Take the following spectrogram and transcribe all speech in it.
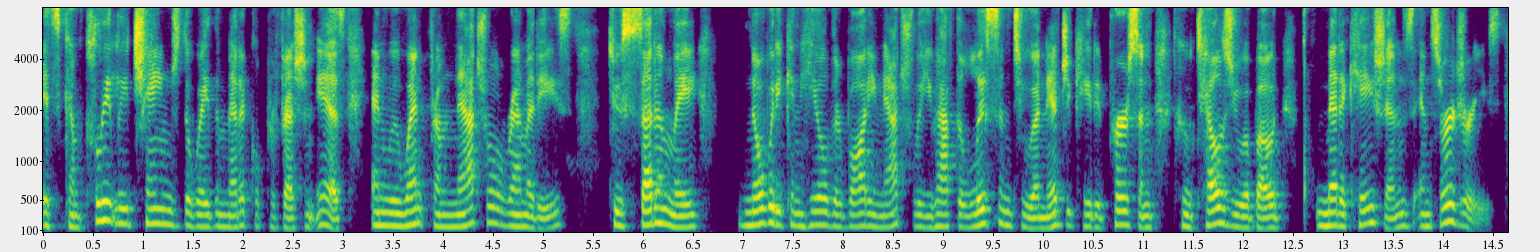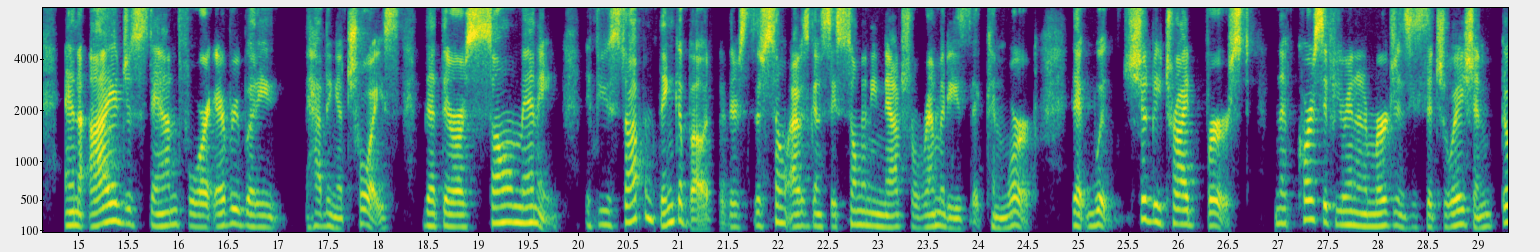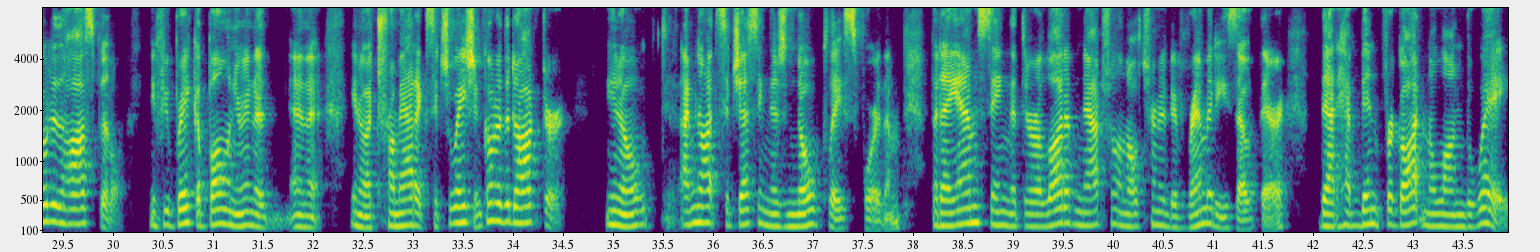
It's completely changed the way the medical profession is. And we went from natural remedies to suddenly nobody can heal their body naturally. You have to listen to an educated person who tells you about medications and surgeries. And I just stand for everybody having a choice that there are so many. If you stop and think about it, there's there's so I was going to say so many natural remedies that can work that would should be tried first. And of course, if you're in an emergency situation, go to the hospital. If you break a bone, you're in a, in a you know a traumatic situation, go to the doctor. You know, I'm not suggesting there's no place for them, but I am saying that there are a lot of natural and alternative remedies out there that have been forgotten along the way.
